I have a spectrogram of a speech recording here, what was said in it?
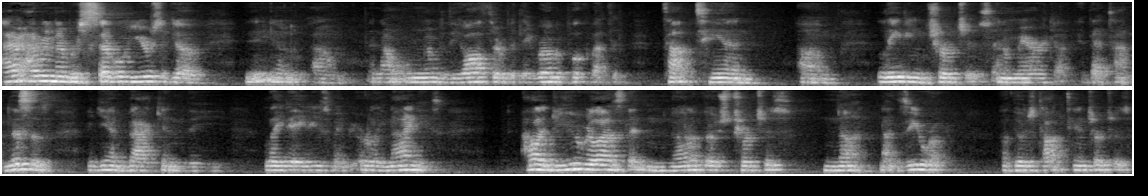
I, I remember several years ago, you know, um, and I don't remember the author, but they wrote a book about the top ten um, leading churches in America at that time. And this is again back in the late '80s, maybe early '90s. Holly, do you realize that none of those churches, none, not zero, of those top 10 churches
